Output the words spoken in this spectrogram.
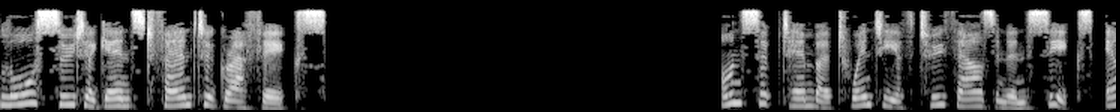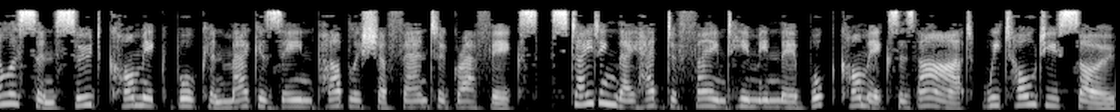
Lawsuit against Fantagraphics On September 20, 2006, Ellison sued comic book and magazine publisher Fantagraphics, stating they had defamed him in their book Comics as Art, We Told You So.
